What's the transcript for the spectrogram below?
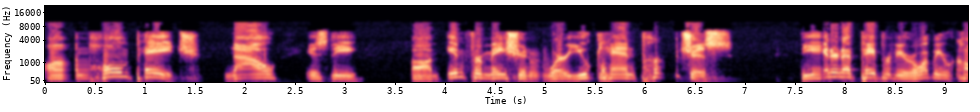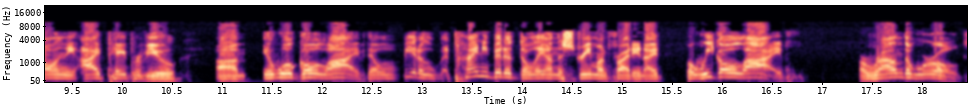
On the home page now is the um, information where you can purchase the internet pay per view or what we were calling the i pay per view. Um, it will go live. There will be a, a tiny bit of delay on the stream on Friday night, but we go live around the world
